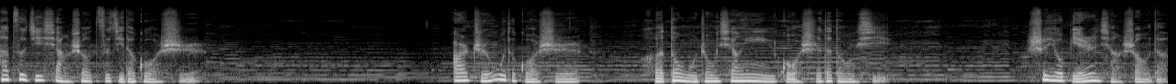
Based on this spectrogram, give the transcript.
他自己享受自己的果实，而植物的果实和动物中相应于果实的东西是由别人享受的。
